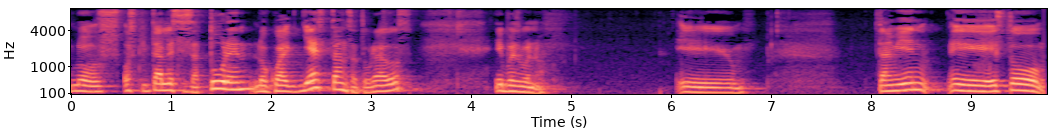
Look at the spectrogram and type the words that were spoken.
los hospitales se saturen, lo cual ya están saturados. Y pues bueno, eh, también eh, esto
